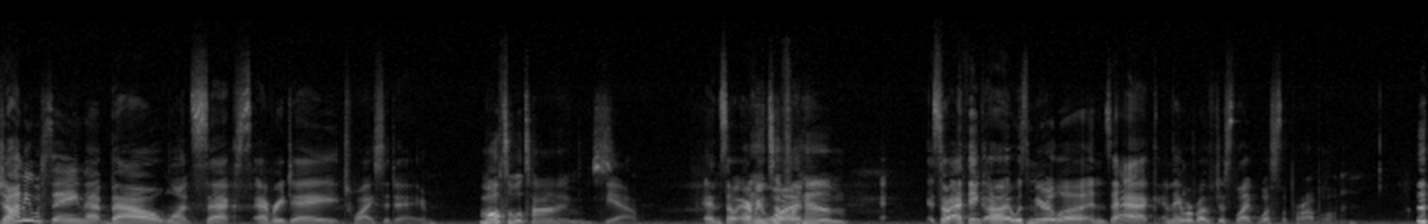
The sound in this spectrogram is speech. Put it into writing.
Johnny was saying that Bao wants sex every day, twice a day. Multiple times. Yeah. And so And everyone so for him, so I think uh, it was Mirla and Zach and they were both just like, What's the problem?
